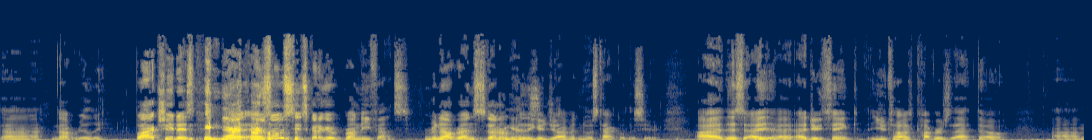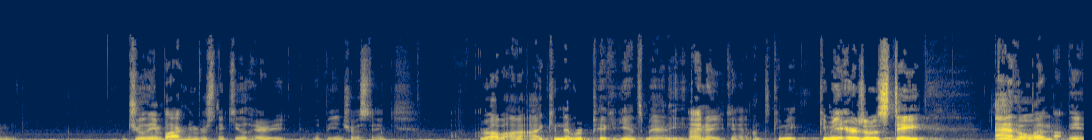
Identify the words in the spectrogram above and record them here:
Uh, not really. Well, actually, it is. Yeah. Arizona State's got a good run defense. Renell Wren's done a really good job at nose tackle this year. Uh, this I, I I do think Utah covers that though. Um, Julian Blackmon versus N'Keal Harry will be interesting. Rob, I, I can never pick against Manny. I know you can't, Give me, give me Arizona State at home but uh,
